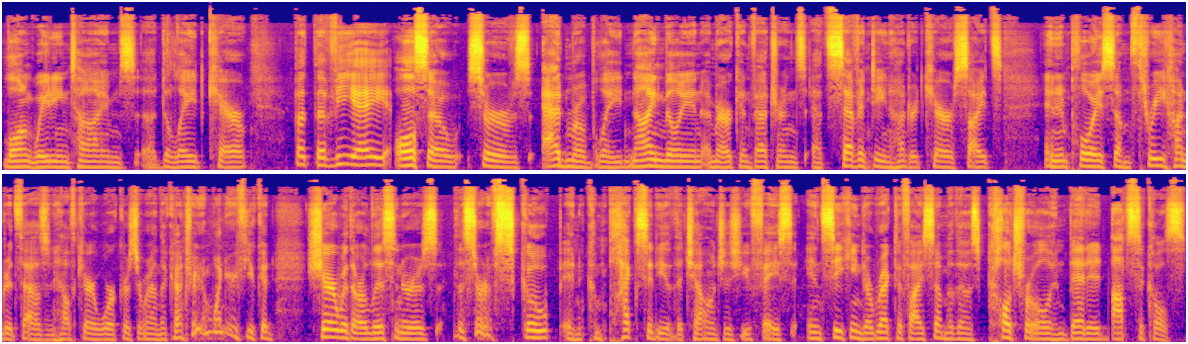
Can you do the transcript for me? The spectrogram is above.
long waiting times, uh, delayed care. But the VA also serves admirably 9 million American veterans at 1,700 care sites and employs some 300,000 healthcare workers around the country. I'm wondering if you could share with our listeners the sort of scope and complexity of the challenges you face in seeking to rectify some of those cultural embedded obstacles.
